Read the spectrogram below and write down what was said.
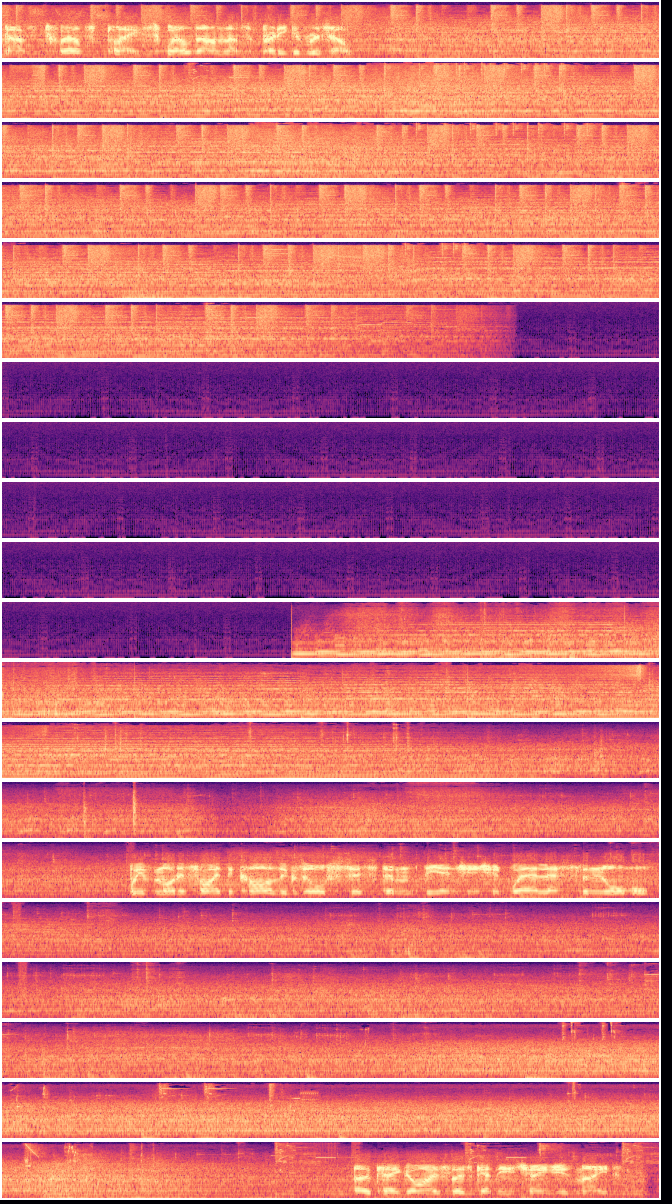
That's 12th place. Well done. That's a pretty good result. We've modified the car's exhaust system. The engine should wear less than normal. Okay guys, let's get these changes made.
